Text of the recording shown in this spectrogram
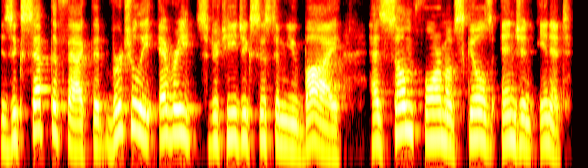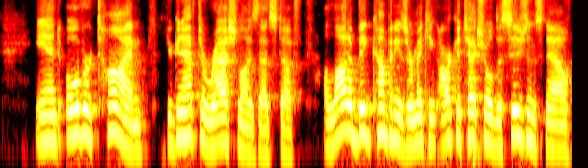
is accept the fact that virtually every strategic system you buy has some form of skills engine in it. And over time, you're going to have to rationalize that stuff. A lot of big companies are making architectural decisions now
